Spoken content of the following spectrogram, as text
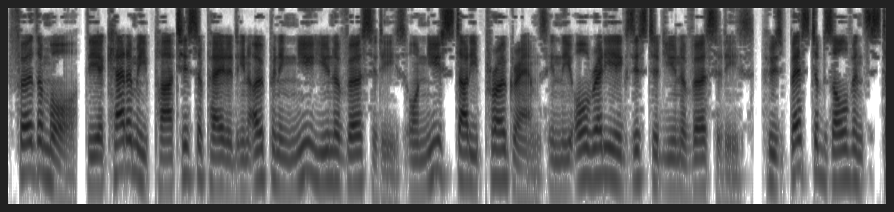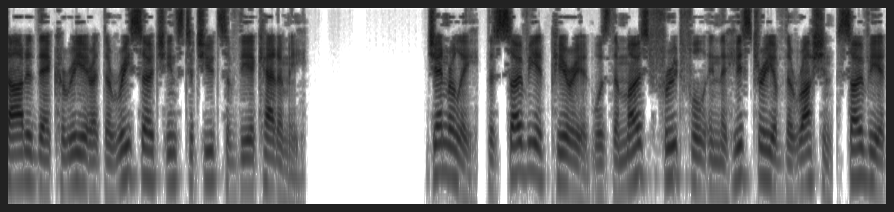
Furthermore, the Academy participated in opening new universities or new study programs in the already existed universities, whose best absolvents started their career at the research institutes of the Academy. Generally, the Soviet period was the most fruitful in the history of the Russian Soviet,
